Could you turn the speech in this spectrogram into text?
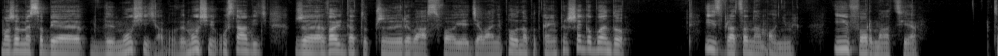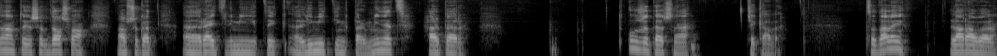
możemy sobie wymusić albo wymusić, ustawić, że walidator przerywa swoje działanie po napotkaniu pierwszego błędu i zwraca nam o nim informację. Co nam tu jeszcze doszło? Na przykład e, rate limiting, limiting per minute, helper. Użyteczne, ciekawe. Co dalej? Laravel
